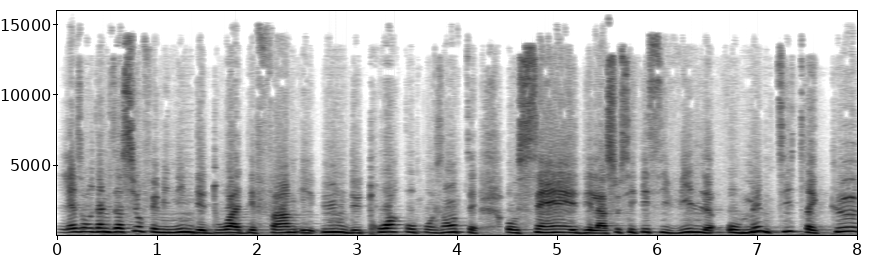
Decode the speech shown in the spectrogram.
Les organisations féminines des droits des femmes est une des trois composantes au sein de la société civile au même titre que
